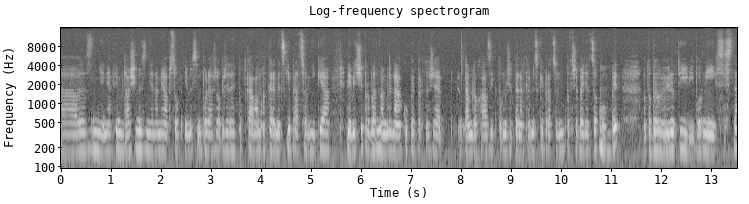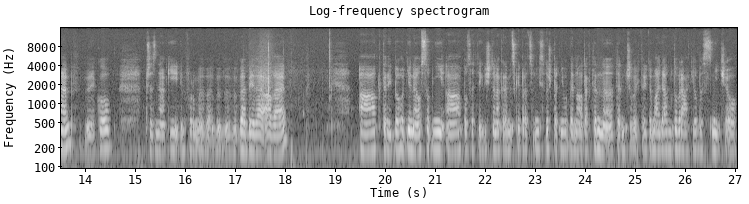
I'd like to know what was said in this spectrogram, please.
eh, změn, nějakými dalšími změnami absolutně mi se podařilo, protože teď potkávám akademický pracovníky a největší problém tam byly nákupy, protože tam dochází k tomu, že ten akademický pracovník potřebuje něco mhm. koupit. No to byl vyvinutý výborný systém, jako přes nějaký informe weby VAV, a který byl hodně neosobní a v podstatě, když ten akademický pracovník si to špatně objednal, tak ten, ten člověk, který to má dělat, mu to vrátil bez ničeho,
